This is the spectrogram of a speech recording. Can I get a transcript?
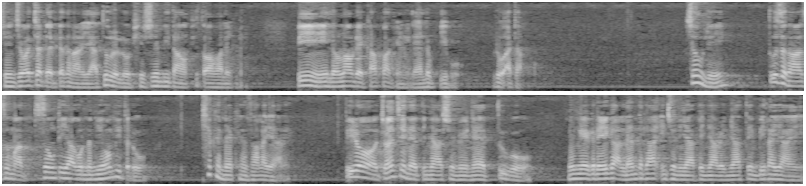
ရှင်ကျော်ကြက်တဲ့ပြဿနာတွေကသူ့လိုလိုဖြေရှင်းပြီးတောင်ဖြစ်သွားပါလိမ့်မယ်ပြီးရင်လုံလောက်တဲ့ကားပါကင်တွေလည်းလုပ်ပြီးဖို့လိုအပ်တာပေါ့ကျုပ်လေသူ့စကားအဆုံးမှာသုံးတရားကိုနှမျောမိတယ်လို့ ဖြက်ခနဲ့ခံစားလိုက်ရတယ်ပြီးတော့ကျွမ်းကျင်တဲ့ပညာရှင်တွေနဲ့သူ့ကိုငယ်ငယ်ကလေးကလန်ဒရာအင်ဂျင်နီယာပညာတွေများသင်ပေးလိုက်ရရင်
